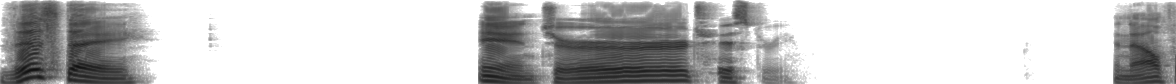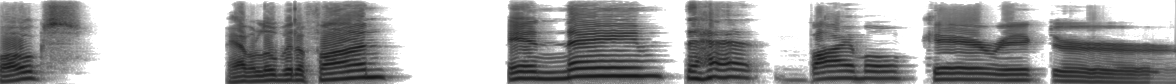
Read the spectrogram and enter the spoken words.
This day in church history. And now, folks, have a little bit of fun and name that Bible character.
